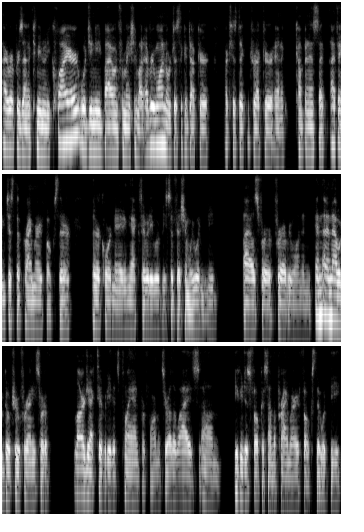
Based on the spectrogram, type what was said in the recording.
I represent a community choir. Would you need bioinformation about everyone or just the conductor, artistic director, and accompanist? I, I think just the primary folks that are that are coordinating the activity would be sufficient. We wouldn't need bios for for everyone. And, and, and that would go true for any sort of large activity that's planned, performance or otherwise. Um, you can just focus on the primary folks that would be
